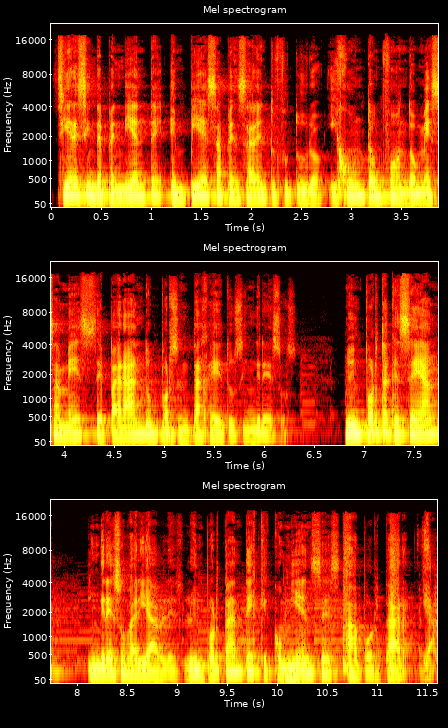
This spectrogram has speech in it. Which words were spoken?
Si eres independiente, empieza a pensar en tu futuro y junta un fondo mes a mes separando un porcentaje de tus ingresos. No importa que sean ingresos variables, lo importante es que comiences a aportar ya.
